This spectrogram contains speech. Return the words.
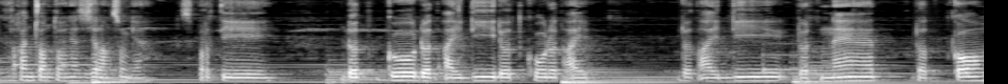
misalkan contohnya saja langsung ya. Seperti .go.id, .co.id, .net, .com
